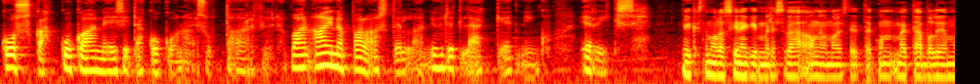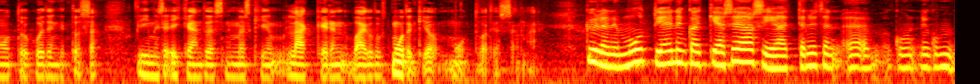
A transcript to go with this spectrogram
koska kukaan ei sitä kokonaisuutta arvioida, vaan aina palastellaan yhdet lääkkeet niin kuin erikseen. Eikö tämä ole siinäkin mielessä vähän ongelmallista, että kun metabolia muuttuu kuitenkin tuossa ihmisen ikääntyessä, niin myöskin lääkkeiden vaikutukset muutenkin jo muuttuvat jossain määrin? Kyllä ne muuttuu ja ennen kaikkea se asia, että nyt kun, niin kuin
